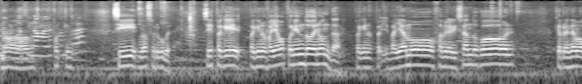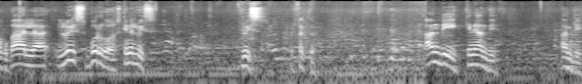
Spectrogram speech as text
no, no me ves ¿por qué no? entrar. Sí, no se preocupe. Sí, es para que, para que nos vayamos poniendo en onda, para que nos vayamos familiarizando con, que aprendamos a ocuparla. Luis Burgos, ¿quién es Luis? Luis, perfecto. Andy, ¿quién es Andy? Andy.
